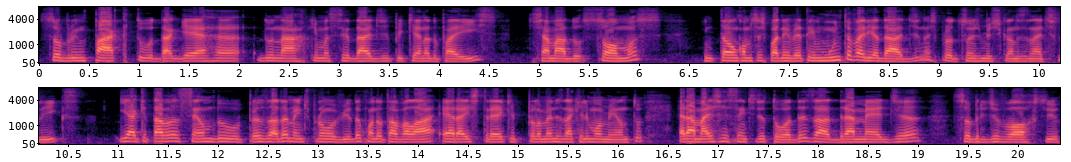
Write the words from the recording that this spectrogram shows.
sobre o impacto da guerra do narco em uma cidade pequena do país, chamado Somos. Então, como vocês podem ver, tem muita variedade nas produções mexicanas da Netflix. E a que estava sendo pesadamente promovida quando eu estava lá era a estreia que, pelo menos naquele momento, era a mais recente de todas, a dramédia sobre divórcio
